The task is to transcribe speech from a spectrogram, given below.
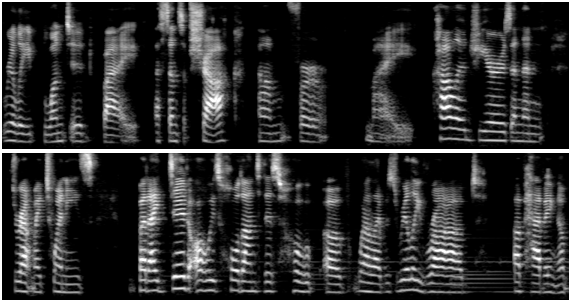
really blunted by a sense of shock um, for my college years and then throughout my 20s. But I did always hold on to this hope of, well, I was really robbed of having a,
